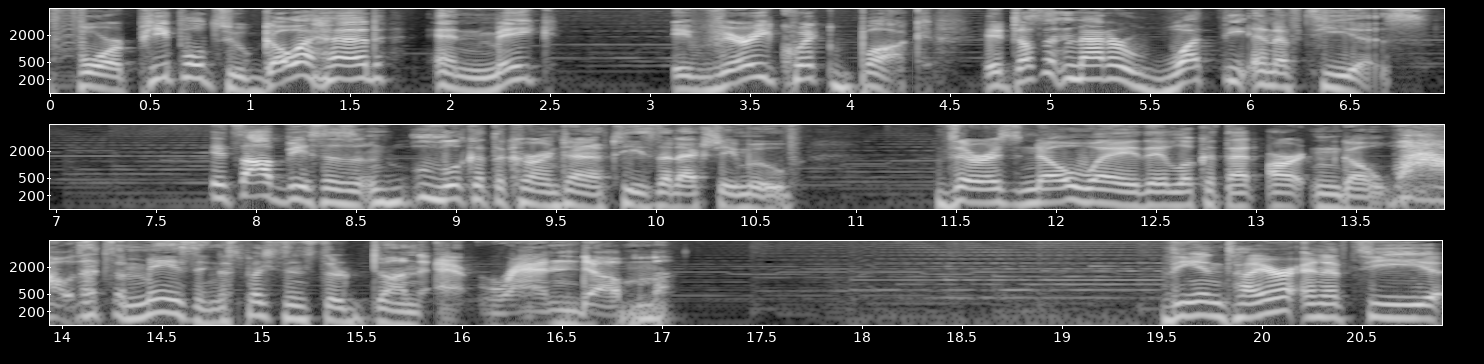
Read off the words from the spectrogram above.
for people to go ahead and make a very quick buck. It doesn't matter what the NFT is. It's obvious as look at the current NFTs that actually move. There is no way they look at that art and go, wow, that's amazing, especially since they're done at random. The entire NFT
